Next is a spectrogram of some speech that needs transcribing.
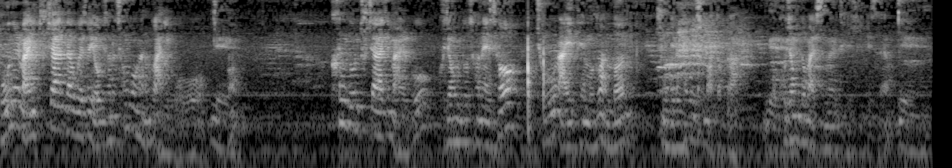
돈을 많이 투자한다고 해서 여기서는 성공하는 거 아니고 예. 큰돈 투자하지 말고 그 정도 선에서 좋은 아이템으로 한번 준비를 해보시면 어떨까? 예. 그 정도 말씀을 드릴 수 있겠어요. 예.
